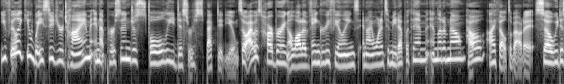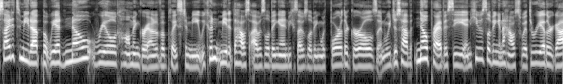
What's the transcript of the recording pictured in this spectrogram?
you feel like you wasted your time and that person just fully disrespected you. So I was harboring a lot of angry feelings and I wanted to meet up with him and let him know how I felt about it. So we decided to meet up, but we had no real common ground of a place to meet. We couldn't meet at the house I was living in because I was living with four other girls and we just have no privacy. And he was living in a house with three other guys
